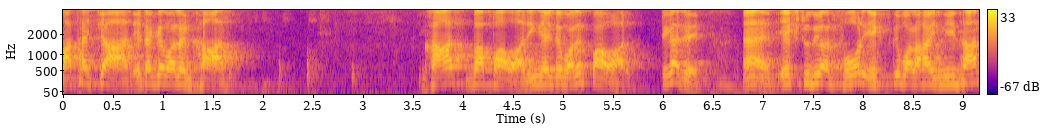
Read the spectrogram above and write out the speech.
মাথায় চার এটাকে বলে ঘাত। ঘাত বা পাওয়ার, ইংরেজিতে বলে পাওয়ার, ঠিক আছে? হ্যাঁ x to the power four এক্সকে বলা হয় নিধান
